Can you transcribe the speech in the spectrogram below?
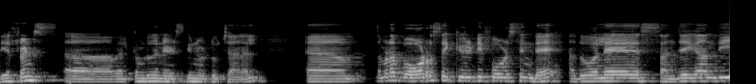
Dear friends welcome to the നേഴ്സ്കിൻ യൂട്യൂബ് ചാനൽ നമ്മുടെ ബോർഡർ സെക്യൂരിറ്റി ഫോഴ്സിന്റെ അതുപോലെ Sanjay Gandhi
